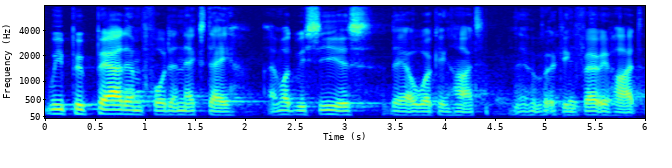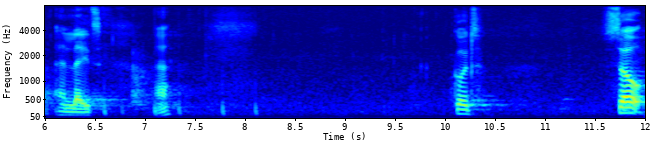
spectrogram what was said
we prepare them for the next day. And what we see is they are working hard. They're working very hard and late. Good. So,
